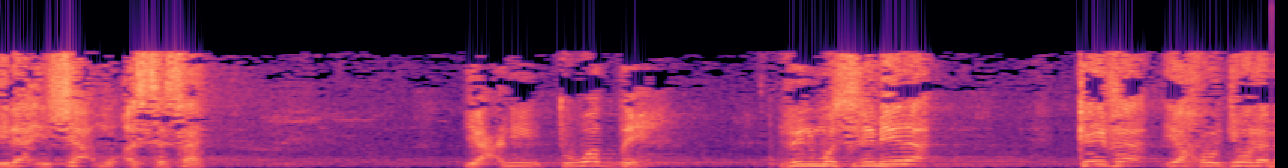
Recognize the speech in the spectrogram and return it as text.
إلى إنشاء مؤسسات. يعني توضح للمسلمين كيف يخرجون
